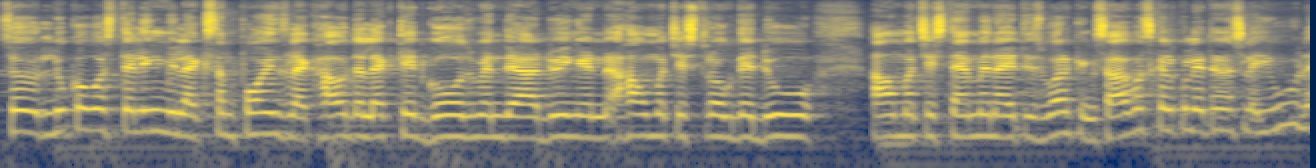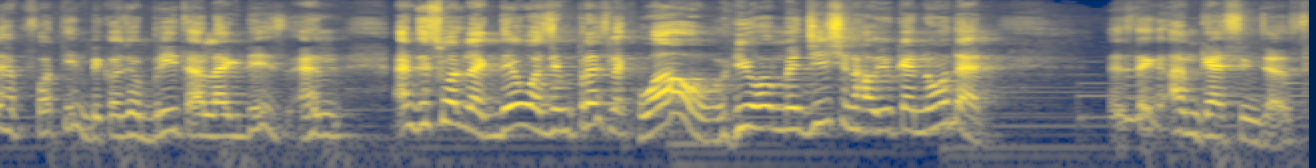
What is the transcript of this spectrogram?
So Luka was telling me like some points like how the lactate goes when they are doing and how much stroke they do how much stamina it is working. So i was calculating i was like you will have 14 because your breath are like this. And and this was like they was impressed like wow you're a magician how you can know that? It's like, i'm guessing just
